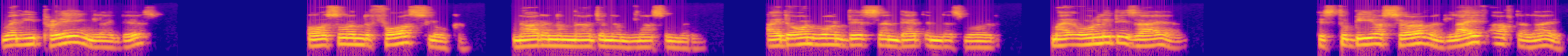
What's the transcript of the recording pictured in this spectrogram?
when he praying like this, also in the fourth sloka, Naranam Najanam Nasundari, I don't want this and that in this world. My only desire is to be your servant life after life,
